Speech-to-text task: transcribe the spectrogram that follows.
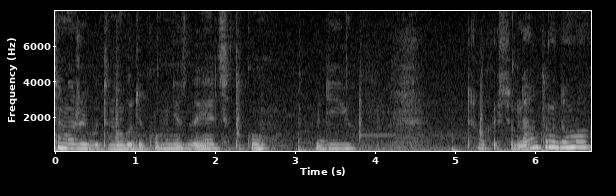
це може бути на будь-яку, мені здається, таку подію. Трохи сюди, так думаю.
